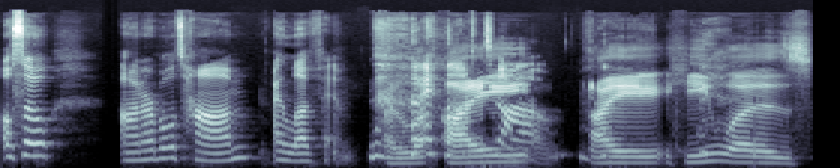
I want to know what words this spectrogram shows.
Also, honorable Tom, I love him. I, lo- I, I, I he was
